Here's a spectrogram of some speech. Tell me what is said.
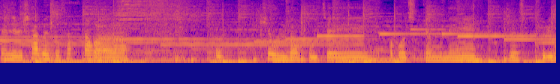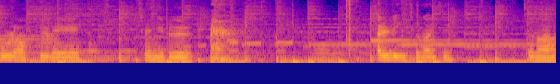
체니를 샵에서 샀다가 못 키운다고 이제 아버지 때문에 그래서 글이 올라왔길래 체니를 빨리 제가 이제 제가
